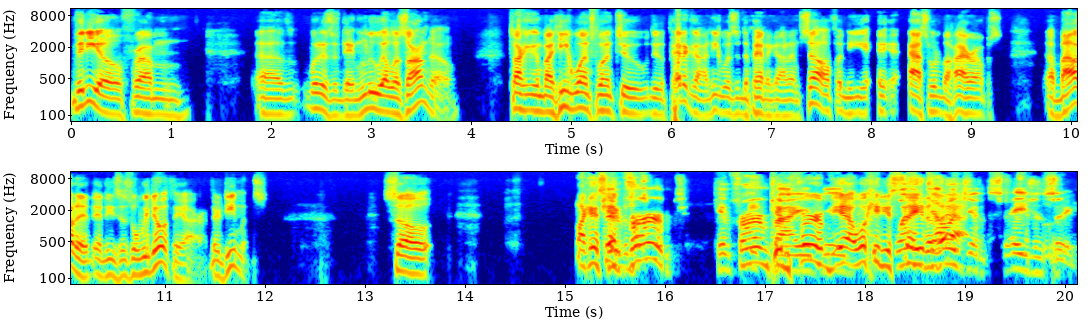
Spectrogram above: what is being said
video from uh, what is his name, Lou Elizondo, talking about he once went to the Pentagon. He was in the Pentagon himself, and he asked one of the higher ups about it, and he says, "Well, we know what they are. They're demons." So, like I said, confirmed confirmed, confirmed. by Yeah, what can you say to that? intelligence agency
